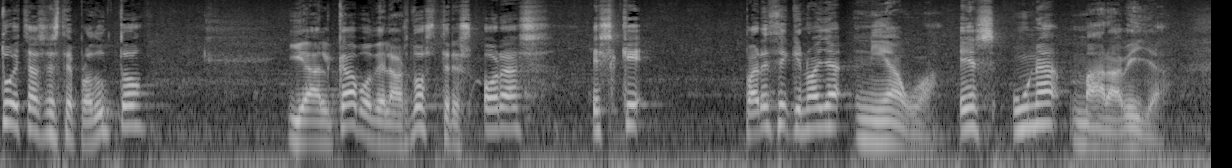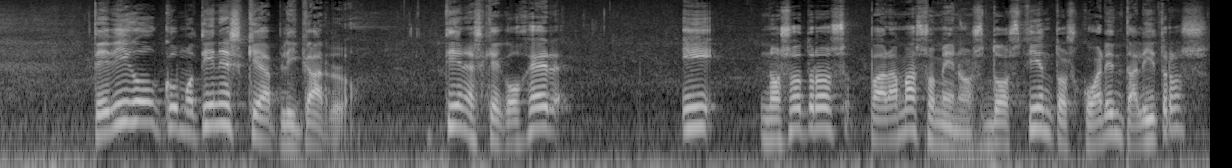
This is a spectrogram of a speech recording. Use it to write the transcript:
Tú echas este producto y al cabo de las 2-3 horas es que parece que no haya ni agua. Es una maravilla. Te digo cómo tienes que aplicarlo. Tienes que coger y nosotros para más o menos 240 litros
